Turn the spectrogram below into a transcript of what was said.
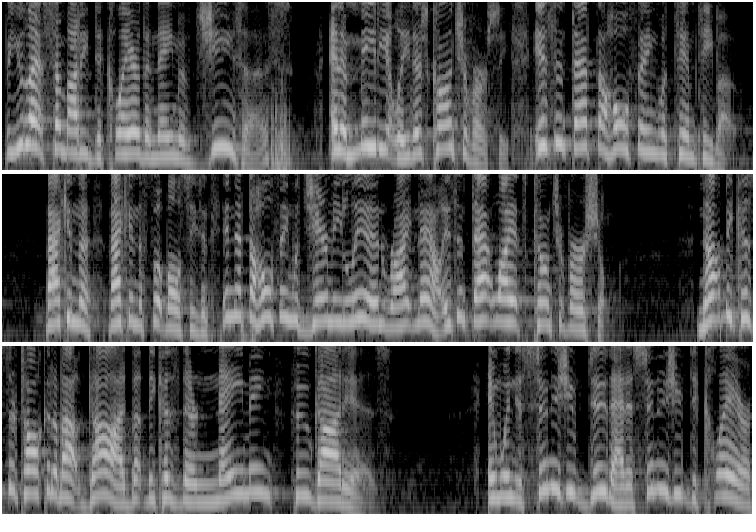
But you let somebody declare the name of Jesus, and immediately there's controversy. Isn't that the whole thing with Tim Tebow? Back in, the, back in the football season. Isn't that the whole thing with Jeremy Lin right now? Isn't that why it's controversial? Not because they're talking about God, but because they're naming who God is. And when as soon as you do that, as soon as you declare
